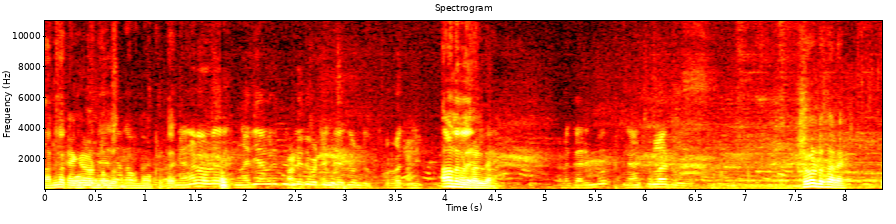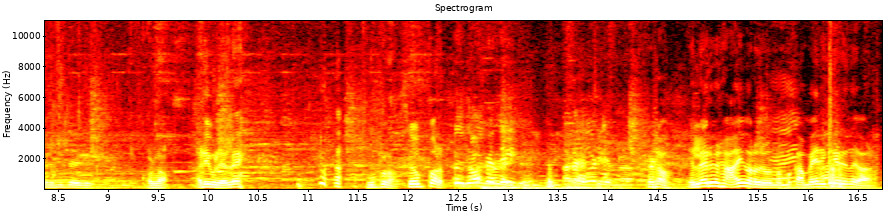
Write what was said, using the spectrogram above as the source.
നല്ല കോമ്പിനേഷൻ നോക്കട്ടെ. ആണല്ലേ? അതുകൊണ്ട് സാറേ? കൊള്ളാം. അടിപൊളി അല്ലേ സൂപ്പറാ സൂപ്പർ കേട്ടോ? എല്ലാവരും ഒരു ഹായ് പറഞ്ഞു. നമുക്ക് അമേരിക്കയിൽ നിന്ന് കാണാം.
